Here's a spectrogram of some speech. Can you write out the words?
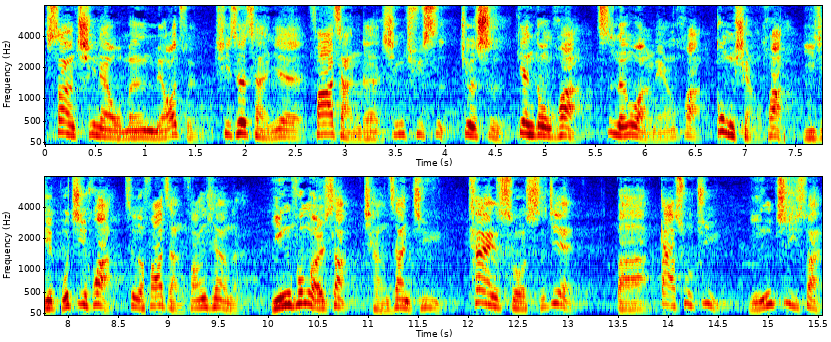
上汽呢，我们瞄准汽车产业发展的新趋势，就是电动化、智能网联化、共享化以及国际化这个发展方向呢。”迎风而上，抢占机遇，探索实践，把大数据、云计算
